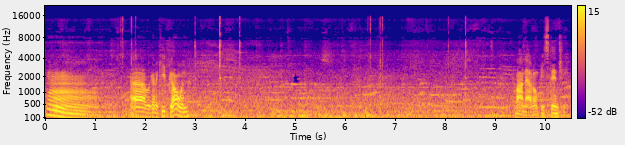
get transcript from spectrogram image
Hmm. Ah, we're gonna keep going. Come on now, don't be stingy.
